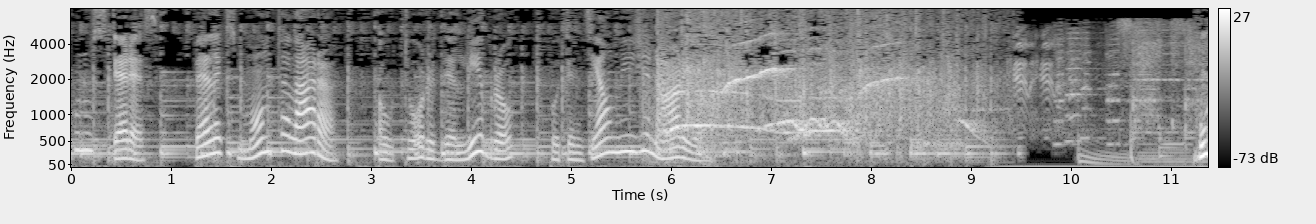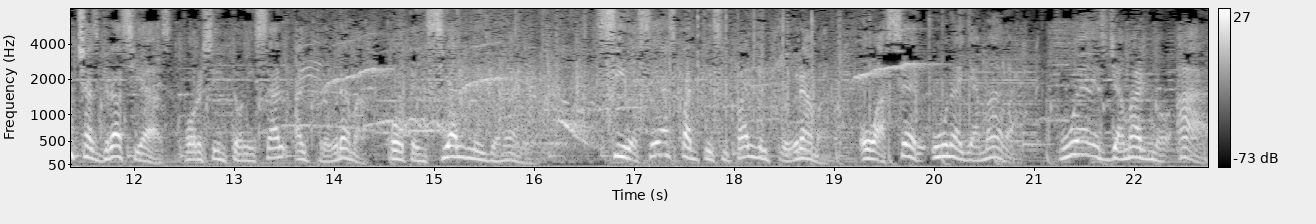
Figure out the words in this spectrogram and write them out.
con ustedes, Félix Montalara, autor del libro Potencial Millonario. Muchas gracias por sintonizar al programa Potencial Millonario. Si deseas participar del programa o hacer una llamada, puedes llamarnos a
